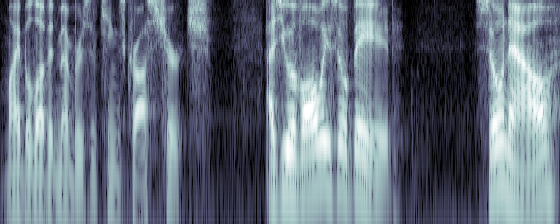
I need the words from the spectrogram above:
my beloved members of King's Cross Church, as you have always obeyed, so now,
